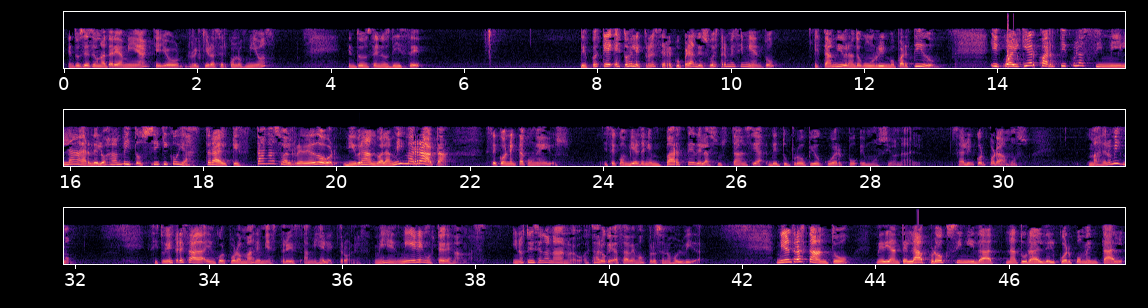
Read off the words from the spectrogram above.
Entonces esa es una tarea mía que yo requiero hacer con los míos. Entonces nos dice, después que estos electrones se recuperan de su estremecimiento, están vibrando con un ritmo partido. Y cualquier partícula similar de los ámbitos psíquicos y astral que están a su alrededor, vibrando a la misma rata, se conecta con ellos y se convierten en parte de la sustancia de tu propio cuerpo emocional. O sea, lo incorporamos más de lo mismo. Si estoy estresada, incorporo más de mi estrés a mis electrones. Miren ustedes nada más. Y no estoy diciendo nada nuevo, esto es algo que ya sabemos, pero se nos olvida. Mientras tanto, mediante la proximidad natural del cuerpo mental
